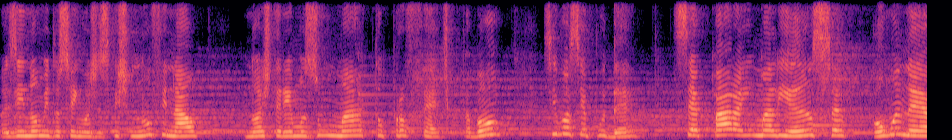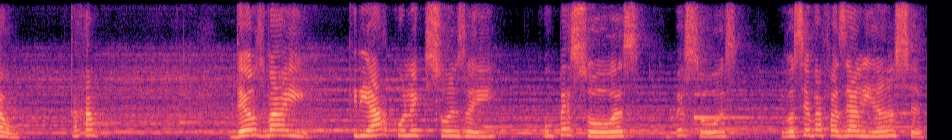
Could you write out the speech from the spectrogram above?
Mas em nome do Senhor Jesus Cristo, no final, nós teremos um mato profético, tá bom? Se você puder, separa aí uma aliança ou um anel, tá? Deus vai criar conexões aí com pessoas, com pessoas, e você vai fazer aliança,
